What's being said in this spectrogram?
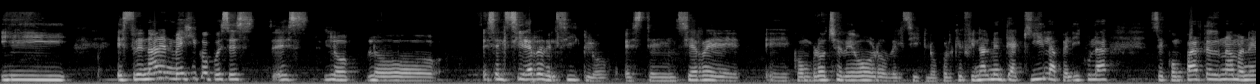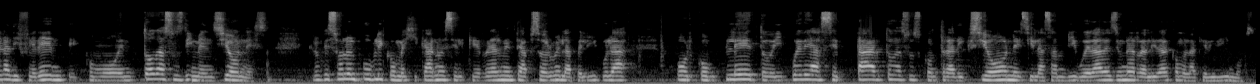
Y estrenar en México pues es, es, lo, lo, es el cierre del ciclo, este, el cierre eh, con broche de oro del ciclo, porque finalmente aquí la película se comparte de una manera diferente, como en todas sus dimensiones. Creo que solo el público mexicano es el que realmente absorbe la película por completo y puede aceptar todas sus contradicciones y las ambigüedades de una realidad como la que vivimos.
